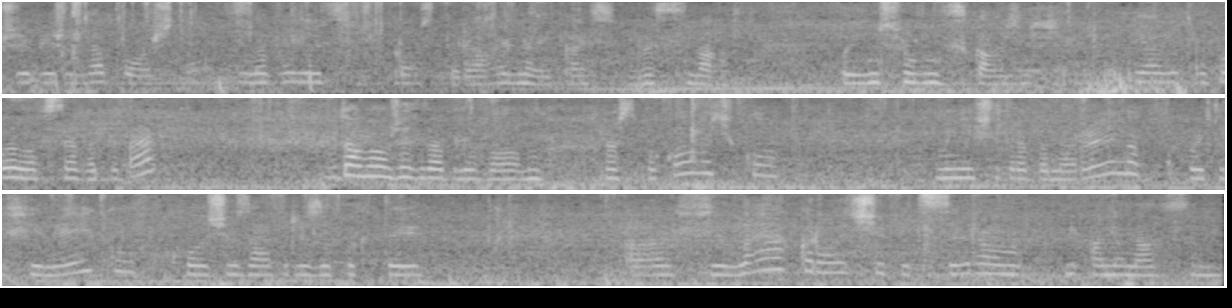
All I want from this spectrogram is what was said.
вже біжу на пошту. На вулиці просто реально якась весна. По-іншому не скажеш. Я купила все в АТБ. Вдома вже зроблю вам розпаковочку. Мені ще треба на ринок купити філейку. Хочу завтра запекти е, філе, коротше, під сиром і ананасом.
